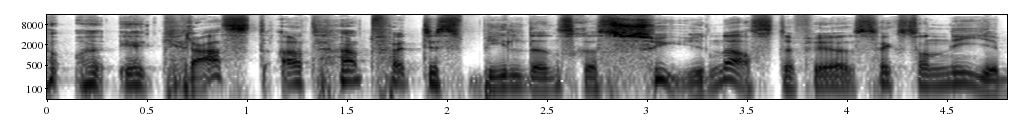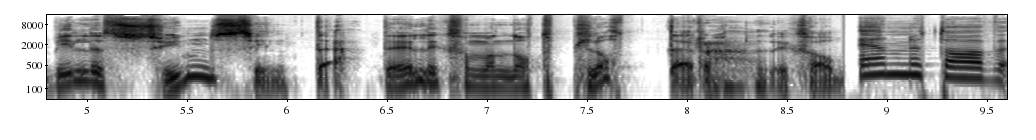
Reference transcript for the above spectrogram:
är krasst att, att faktiskt bilden ska synas. Därför 16.9-bilder syns inte. Det är liksom något plotter. Liksom. En av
